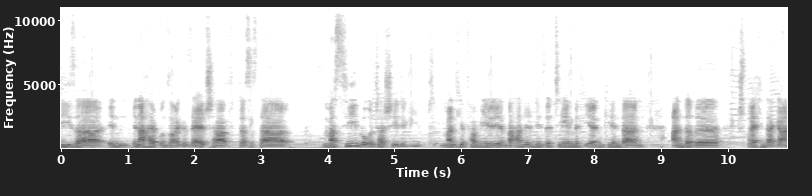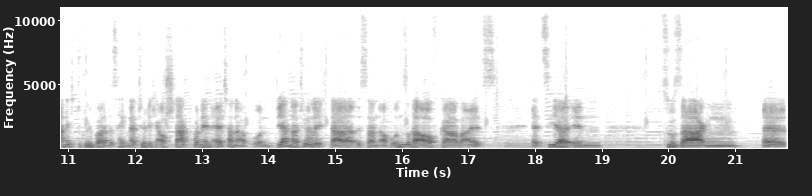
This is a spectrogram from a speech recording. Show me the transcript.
dieser in, innerhalb unserer Gesellschaft, dass es da massive Unterschiede gibt. Manche Familien behandeln diese Themen mit ihren Kindern andere sprechen da gar nicht drüber. Das hängt natürlich auch stark von den Eltern ab. Und ja, natürlich, da ist dann auch unsere Aufgabe als Erzieherin zu sagen, äh,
